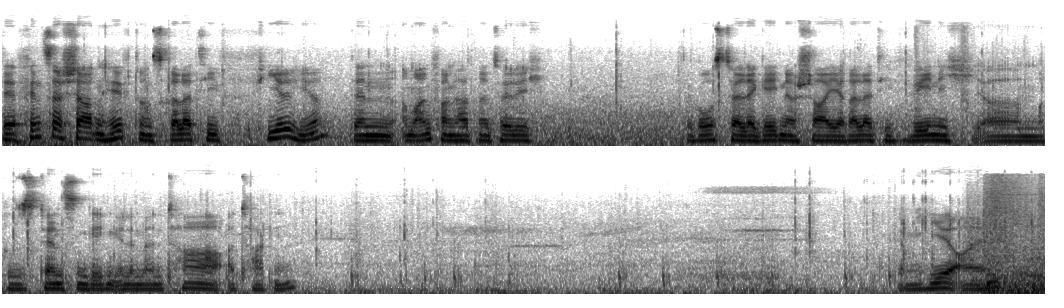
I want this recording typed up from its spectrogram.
Der Finsterschaden hilft uns relativ viel hier, denn am Anfang hat natürlich der Großteil der Gegnerschar hier relativ wenig ähm, Resistenzen gegen Elementarattacken. Wir haben hier einen.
